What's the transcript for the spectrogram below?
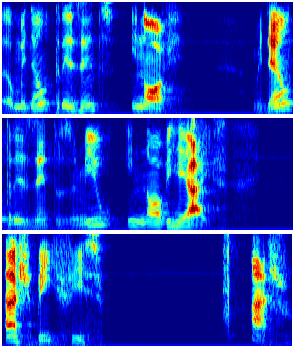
1 milhão 309 1 milhão 300 mil e 9 reais. Acho bem difícil? Acho.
